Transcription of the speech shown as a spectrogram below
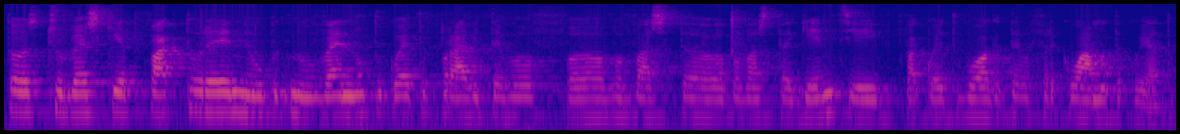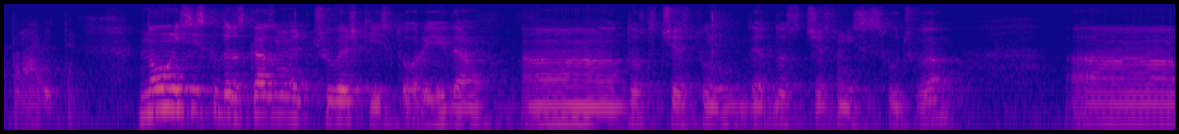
Тоест човешкият фактор е необикновеното, което правите в, в, вашата, в вашата агенция и това, което влагате в рекламата, която правите. Много ни се иска да разказваме човешки истории, да. А, доста, често, доста често ни се случва. А,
